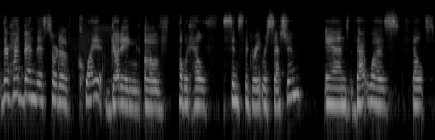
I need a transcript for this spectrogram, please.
There had been this sort of quiet gutting of public health since the Great Recession, and that was felt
